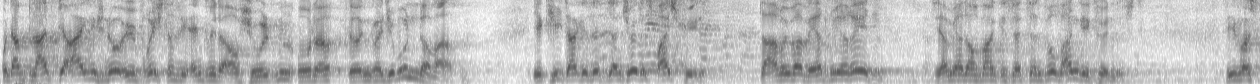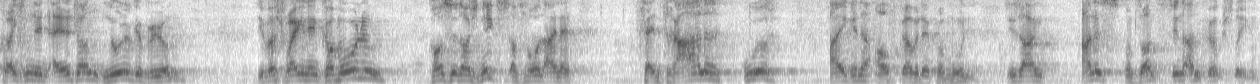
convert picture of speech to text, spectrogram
Und dann bleibt ja eigentlich nur übrig, dass Sie entweder auf Schulden oder irgendwelche Wunder warten. Ihr Kita-Gesetz ist ein schönes Beispiel. Darüber werden wir reden. Sie haben ja noch einmal einen Gesetzentwurf angekündigt. Sie versprechen den Eltern null Gebühren. Sie versprechen den Kommunen, kostet euch nichts, obwohl eine zentrale, ureigene Aufgabe der Kommunen. Sie sagen, alles umsonst in Anführungsstrichen.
